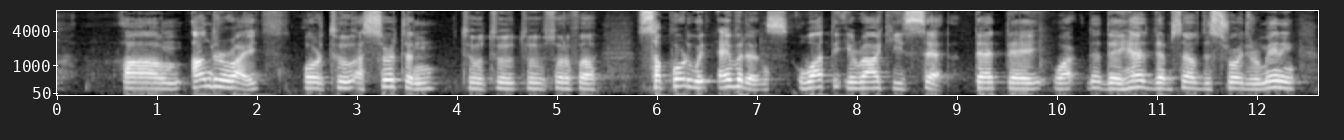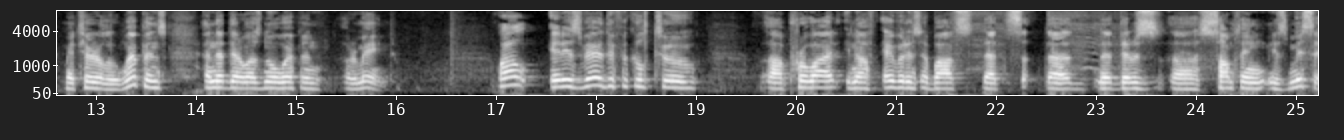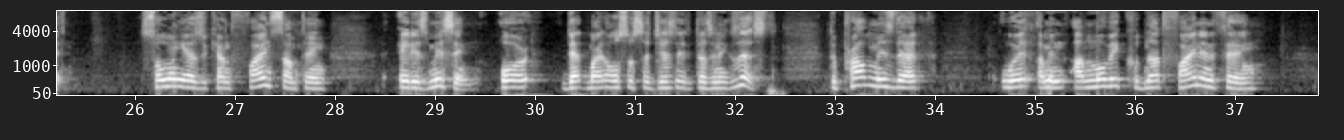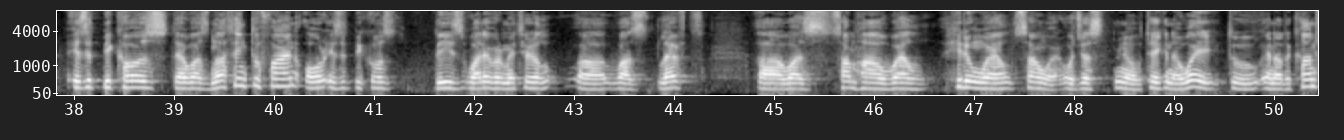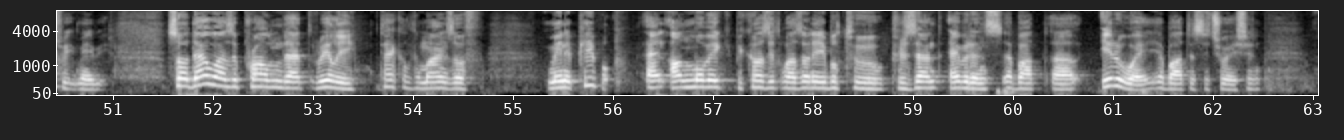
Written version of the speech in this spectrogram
um, underwrite or to ascertain, to, to, to sort of uh, support with evidence what the Iraqis said that they, were, that they had themselves destroyed the remaining material and weapons and that there was no weapon remained. Well, it is very difficult to uh, provide enough evidence about that, uh, that there is uh, something is missing. So long as you can find something, it is missing. Or that might also suggest that it doesn't exist. The problem is that, I mean, UNMOVIC could not find anything. Is it because there was nothing to find, or is it because these whatever material uh, was left uh, was somehow well hidden well somewhere, or just you know taken away to another country maybe? So that was a problem that really tackled the minds of many people. And UNMOVIC, because it was unable to present evidence about uh, either way about the situation,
